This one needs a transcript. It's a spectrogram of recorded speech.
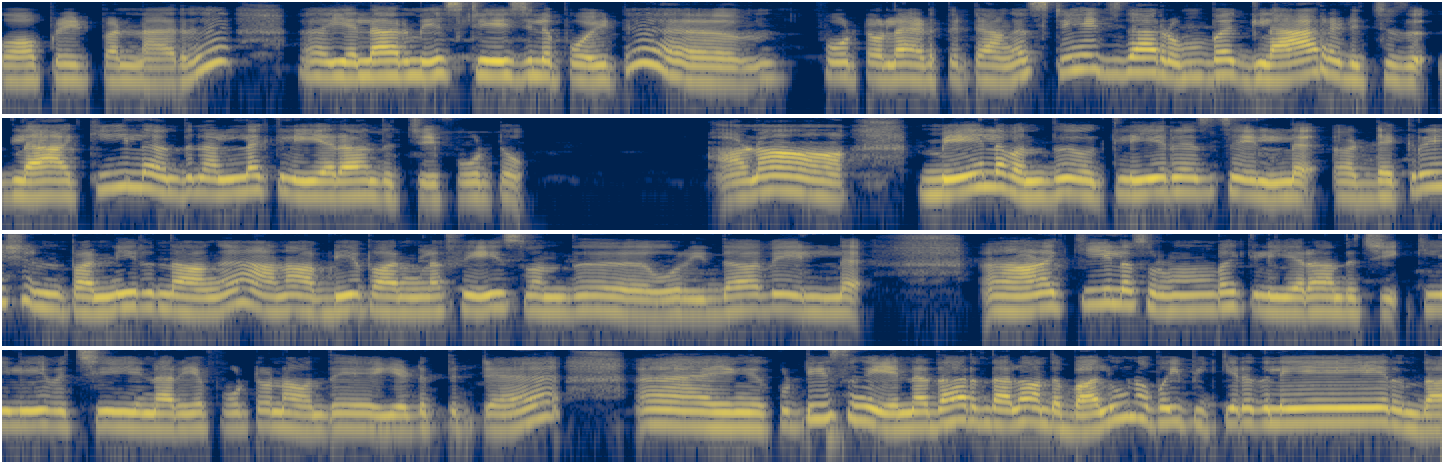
கோஆப்ரேட் பண்ணார். எல்லாருமே ஸ்டேஜில் போயிட்டு ஃபோட்டோலாம் எடுத்துட்டாங்க. ஸ்டேஜ் தான் ரொம்ப கிளார் அடிச்சது. கிளா கீழே வந்து நல்லா கிளியராக இருந்துச்சு ஃபோட்டோ ஆனால் மேலே வந்து கிளியரன்ஸே இல்லை. டெக்கரேஷன் பண்ணியிருந்தாங்க. ஆனால் அப்படியே பாருங்களேன் ஃபேஸ் வந்து ஒரு இதாகவே இல்லை. ஆனால் கீழே ரொம்ப கிளியராக இருந்துச்சு. கீழேயே வச்சு நிறைய ஃபோட்டோ நான் வந்து எடுத்துட்டேன். எங்கள் குட்டீஸுங்க என்னதான் இருந்தாலும் அந்த பலூனை போய் பிக்கிறதுலே இருந்தா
